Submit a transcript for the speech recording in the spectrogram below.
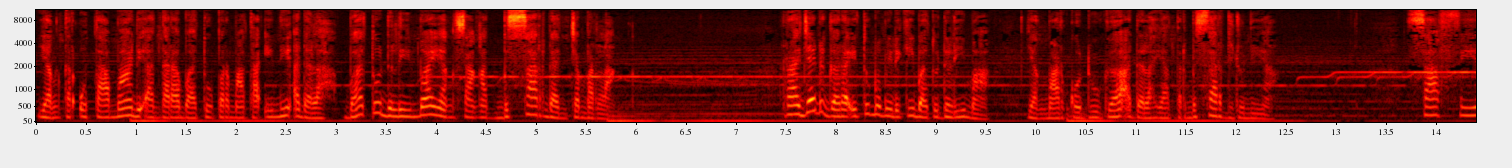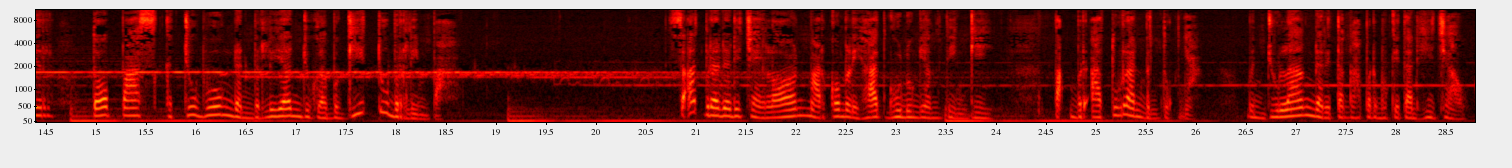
Yang terutama di antara batu permata ini adalah batu delima yang sangat besar dan cemerlang. Raja negara itu memiliki batu delima yang Marco duga adalah yang terbesar di dunia. Safir, topas, kecubung, dan berlian juga begitu berlimpah. Saat berada di Ceylon, Marco melihat gunung yang tinggi, tak beraturan bentuknya, menjulang dari tengah perbukitan hijau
